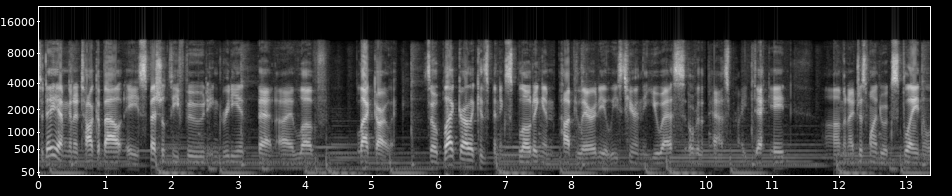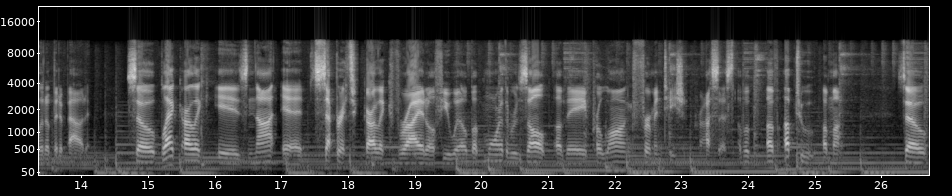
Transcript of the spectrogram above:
Today I'm going to talk about a specialty food ingredient that I love, black garlic. So black garlic has been exploding in popularity, at least here in the US, over the past probably decade, um, and I just wanted to explain a little bit about it. So black garlic is not a separate garlic varietal, if you will, but more the result of a prolonged fermentation process of, a, of up to a month. So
